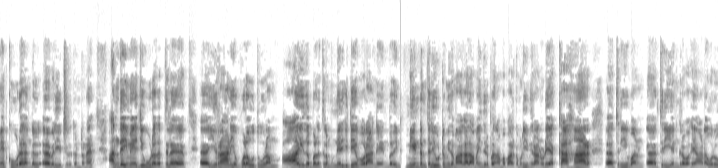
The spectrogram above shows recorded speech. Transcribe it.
மேற்கு ஊடகங்கள் வெளியிட்டிருக்கின்றன. அந்த இமேஜ் ஊடகத்தில் ஈரான் எவ்வளவு தூரம் ஆயுத பலத்தில் முன்னேறிக்கிட்டே போகிறாங்க என்பதை மீண்டும் தெளிவூட்டும் விதமாக அது அமைந்திருப்பதை நம்ம பார்க்க முடியும். ஈரானுடைய கஹார் த்ரீ ஒன் த்ரீ என்கிற வகையான ஒரு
